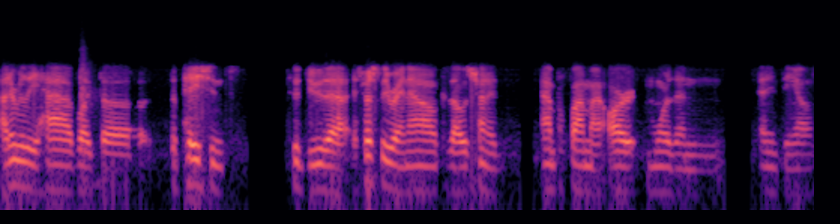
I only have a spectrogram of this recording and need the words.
I didn't really have like the the patience to do that, especially right now because I was trying to amplify my art more than anything else.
